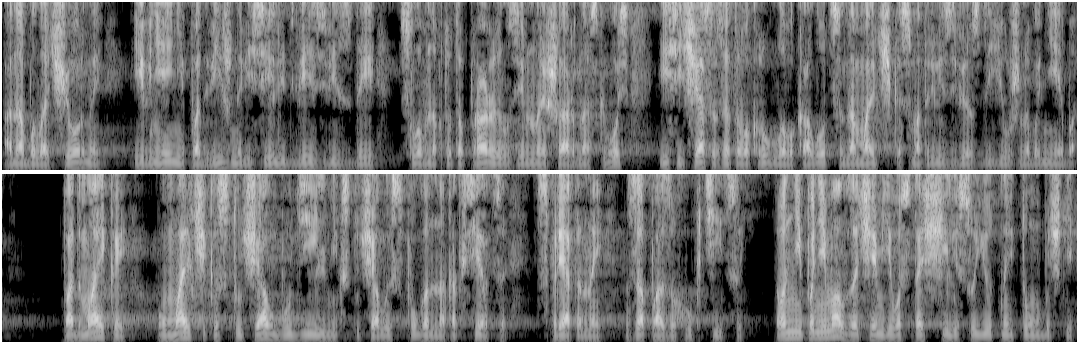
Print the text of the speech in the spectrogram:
она была черной, и в ней неподвижно висели две звезды, словно кто-то прорыл земной шар насквозь, и сейчас из этого круглого колодца на мальчика смотрели звезды южного неба. Под майкой у мальчика стучал будильник, стучал испуганно, как сердце, спрятанной за пазуху птицы. Он не понимал, зачем его стащили с уютной тумбочки,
